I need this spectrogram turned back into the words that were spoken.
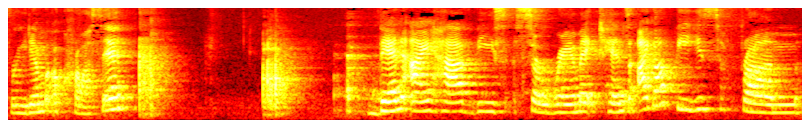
freedom across it. Then I have these ceramic tins. I got these from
